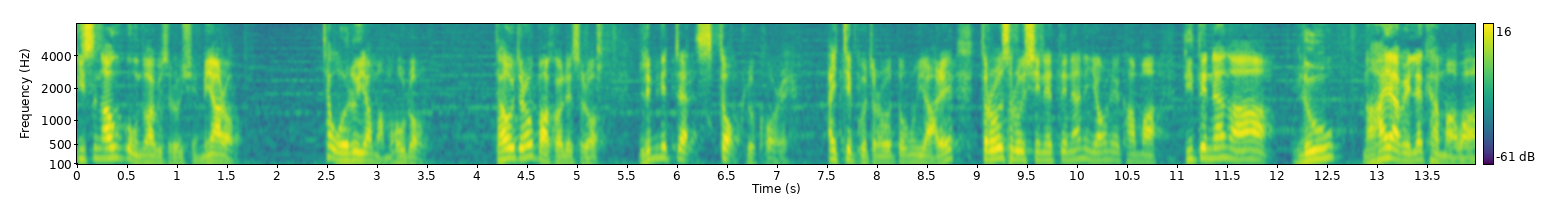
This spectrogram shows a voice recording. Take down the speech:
ဒီ15ခုကုန်သွားပြီဆိုလို့ရှိရင်မရတော့ဘူးချက်ဝယ်လို့ရမှာမဟုတ်တော့ဘူးဒါကိုကျွန်တော်တို့ပါခေါ်လဲဆိုတော့ limited stock လို့ခေါ်တယ်အဲ့ tip ကိုကျွန်တော်တို့သုံးလို့ရတယ်ကျွန်တော်တို့ဆိုလို့ရှိရင်လည်းတင်တန်းတွေရောင်းတဲ့အခါမှာဒီတင်တန်းကလူ900ပဲလက်ခံမှာပါ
